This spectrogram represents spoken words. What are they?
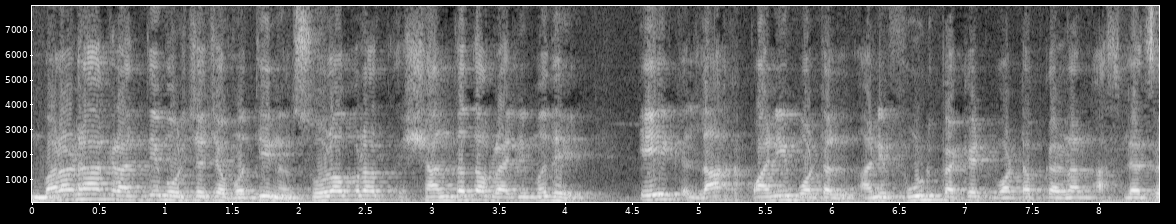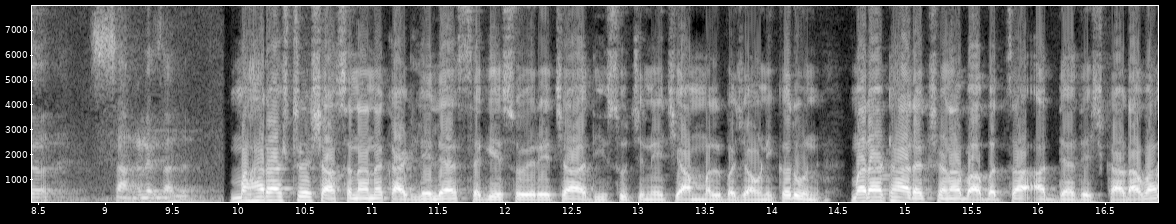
मराठा क्रांती मोर्चाच्या वतीनं सोलापुरात शांतता रॅलीमध्ये एक लाख पाणी बॉटल आणि फूड पॅकेट वाटप करणार असल्याचं सांगण्यात आलं. महाराष्ट्र शासनानं काढलेल्या सगळे सोयरेच्या अधिसूचनेची अंमलबजावणी करून मराठा आरक्षणाबाबतचा अध्यादेश काढावा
